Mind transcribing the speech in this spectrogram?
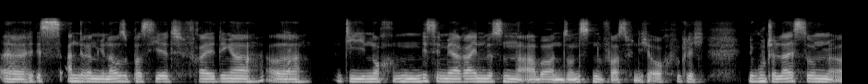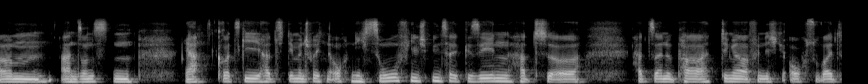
äh, ist anderen genauso passiert. Freie Dinger, äh, die noch ein bisschen mehr rein müssen. Aber ansonsten war es, finde ich, auch wirklich eine gute Leistung. Ähm, ansonsten, ja, Grotzky hat dementsprechend auch nicht so viel Spielzeit gesehen, hat, äh, hat seine paar Dinger, finde ich, auch soweit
